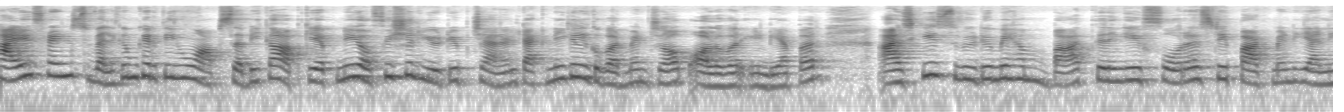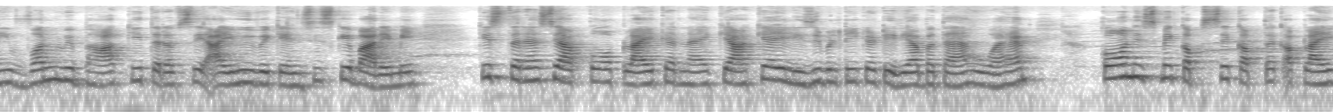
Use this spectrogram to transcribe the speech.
हाय फ्रेंड्स वेलकम करती हूँ आप सभी का आपके अपने official YouTube channel technical government job all over India पर। आज की इस वीडियो में हम बात करेंगे फॉरेस्ट डिपार्टमेंट यानी वन विभाग की तरफ़ से आई हुई वैकेंसीज के बारे में। किस तरह से आपको अप्लाई करना है क्या क्या एलिजिबिलिटी क्राइटेरिया बताया हुआ है। कौन इसमें कब से कब तक अप्लाई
